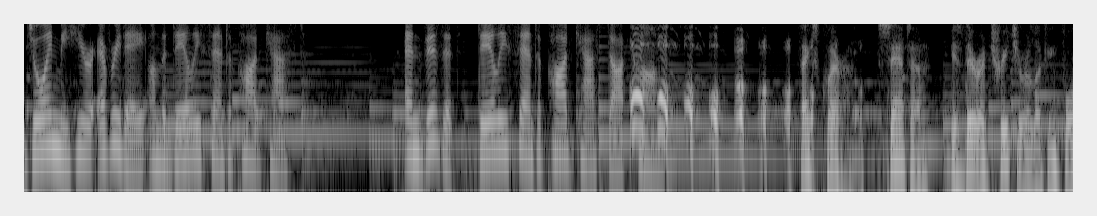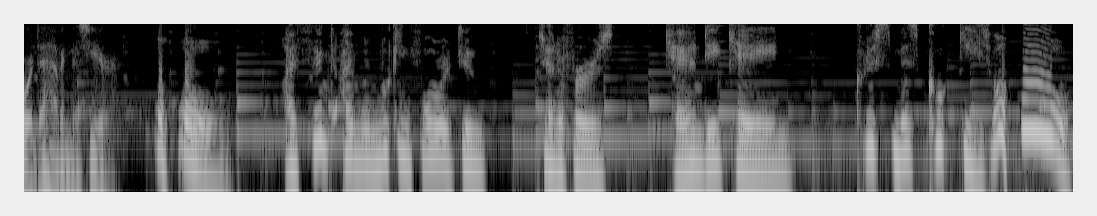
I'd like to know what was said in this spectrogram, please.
join me here every day on the Daily Santa Podcast. And visit dailysantapodcast.com. Thanks, Clara. Santa, is there a treat you are looking forward to having this year? Oh, oh, I think I'm looking forward to Jennifer's candy cane Christmas cookies. Oh, oh,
